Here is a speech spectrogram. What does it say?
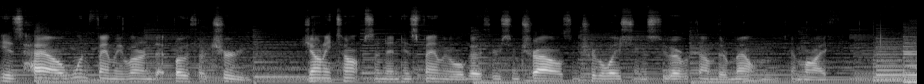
is how one family learned that both are true. Johnny Thompson and his family will go through some trials and tribulations to overcome their mountain in life.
